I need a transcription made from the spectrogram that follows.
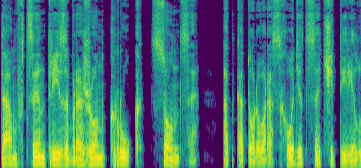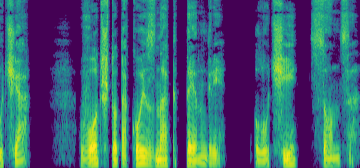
Там в центре изображен круг, солнце, от которого расходятся четыре луча. Вот что такое знак Тенгри — лучи солнца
